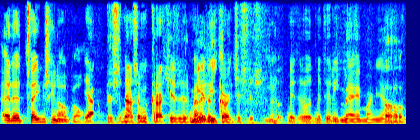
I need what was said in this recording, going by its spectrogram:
En de twee misschien ook wel. Ja, precies. Nou zijn mijn kratjes, meerdere kratjes. Dus. Met, met een rietje? Nee, mag niet uit. Oh,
